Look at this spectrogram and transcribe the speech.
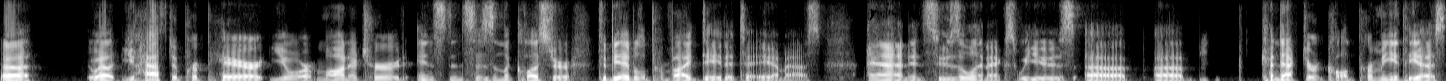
uh, well, you have to prepare your monitored instances in the cluster to be able to provide data to AMS. And in SUSE Linux, we use a, a connector called Prometheus.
